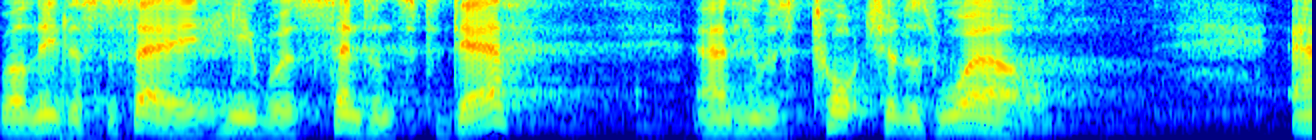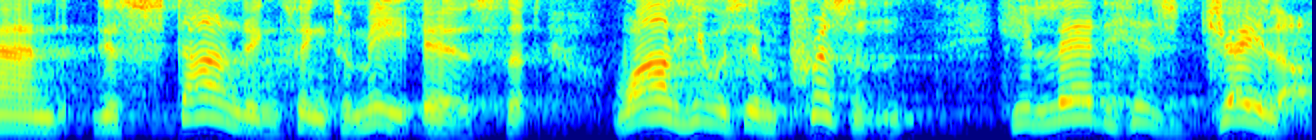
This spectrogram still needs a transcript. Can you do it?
Well, needless to say, he was sentenced to death and he was tortured as well. And the astounding thing to me is that while he was in prison, he led his jailer,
